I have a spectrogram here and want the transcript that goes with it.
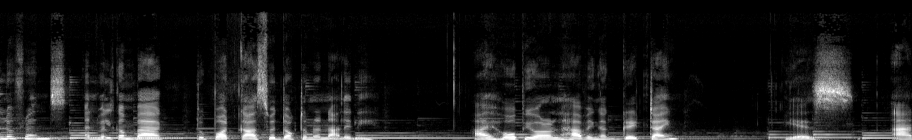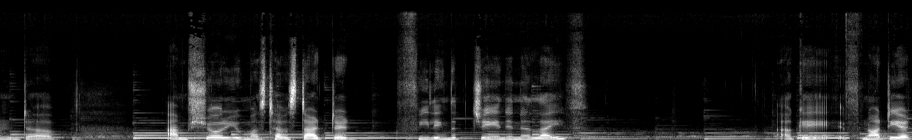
Hello, friends, and welcome back to podcast with Dr. Mrinalini. I hope you are all having a great time. Yes, and uh, I'm sure you must have started feeling the change in your life. Okay, if not yet,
